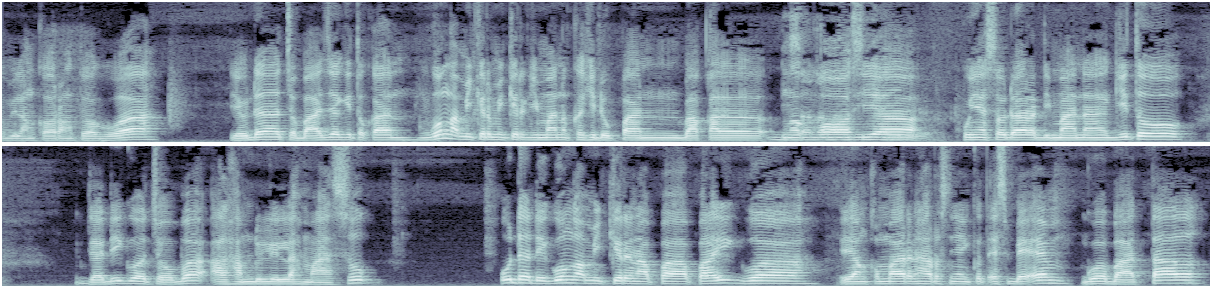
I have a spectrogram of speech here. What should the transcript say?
bilang ke orang tua gue, ya udah coba aja gitu kan. Gue nggak mikir-mikir gimana kehidupan bakal Di sana ngekos ya, gitu punya saudara di mana gitu. Jadi gue coba, alhamdulillah masuk. Udah deh, gue nggak mikirin apa. Apalagi gue yang kemarin harusnya ikut SBM, gue batal.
